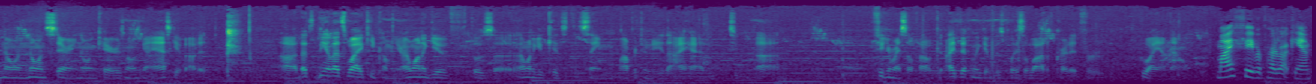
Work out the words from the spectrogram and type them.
no one no one's staring, no one cares, no one's gonna ask you about it. Uh, that's you know that's why I keep coming here. I want to give those uh, I want to give kids the same opportunity that I had to uh, figure myself out. I definitely give this place a lot of credit for who I am now. My favorite part about camp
